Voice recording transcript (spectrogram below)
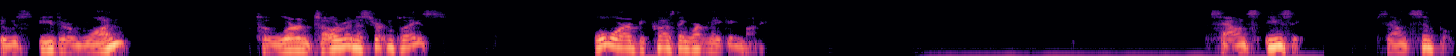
it was either one to learn Torah in a certain place, or because they weren't making money. Sounds easy, sounds simple.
